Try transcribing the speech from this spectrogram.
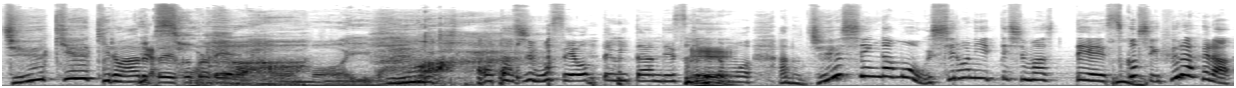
19キロあるということで。私も背負ってみたんですけれども、あの重心がもう後ろに行ってしまって少しふらふら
